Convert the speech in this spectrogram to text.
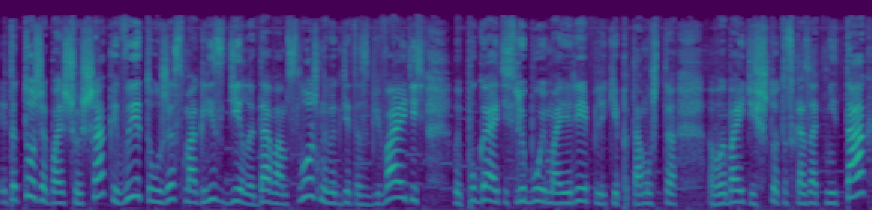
это тоже большой шаг, и вы это уже смогли сделать. Да, вам сложно, вы где-то сбиваетесь, вы пугаетесь любой моей реплики, потому что вы боитесь что-то сказать не так.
